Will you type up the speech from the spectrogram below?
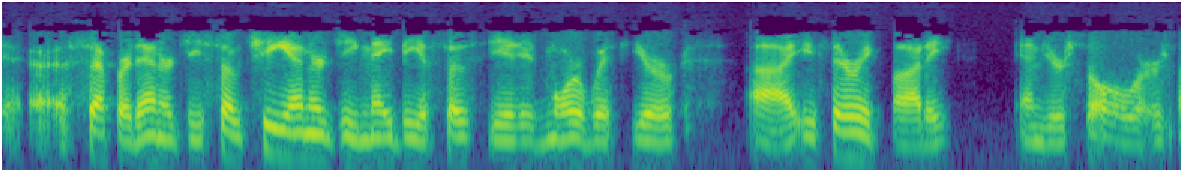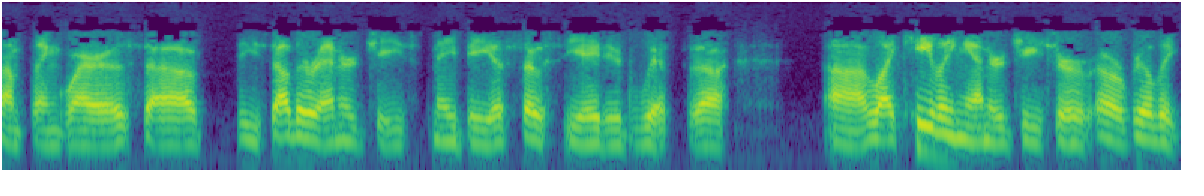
a separate energy. So chi energy may be associated more with your uh, etheric body and your soul or something, whereas uh, these other energies may be associated with uh, uh, like healing energies are, are really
